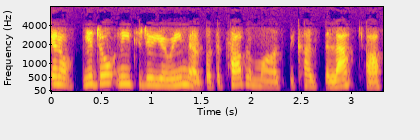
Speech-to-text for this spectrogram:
You know, you don't need to do your email. But the problem was because the laptop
